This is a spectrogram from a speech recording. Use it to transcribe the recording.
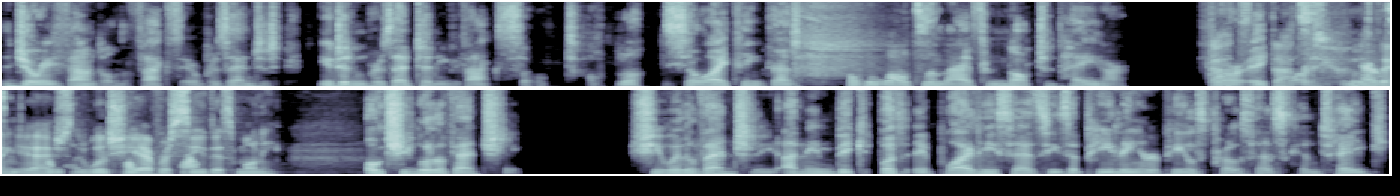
The jury found on the facts they were presented. You didn't present any facts, so tough luck. So I think that, but we also allowed him not to pay her. For that's, that's the thing. Yeah, will she ever see this money? Oh, she will eventually. She will eventually. I mean, but while he says he's appealing, an appeals process can take.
